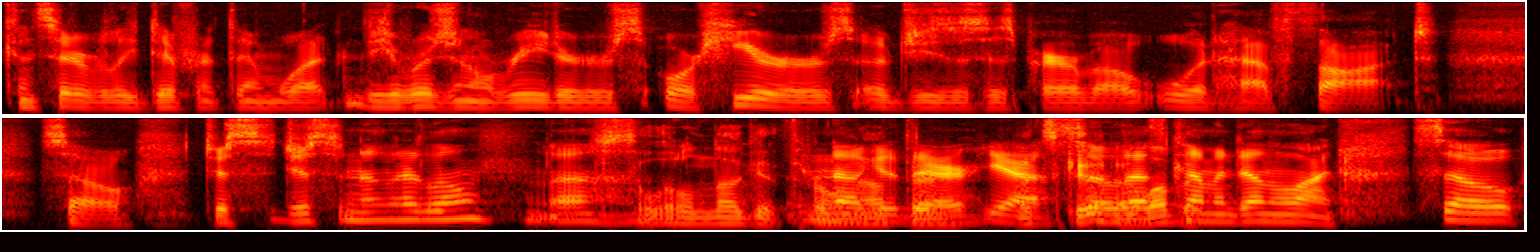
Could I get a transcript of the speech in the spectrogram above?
considerably different than what the original readers or hearers of Jesus's parable would have thought. So just just another little uh, Just a little nugget thrown nugget out there. there. Yeah, that's good. so that's coming down the line. So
